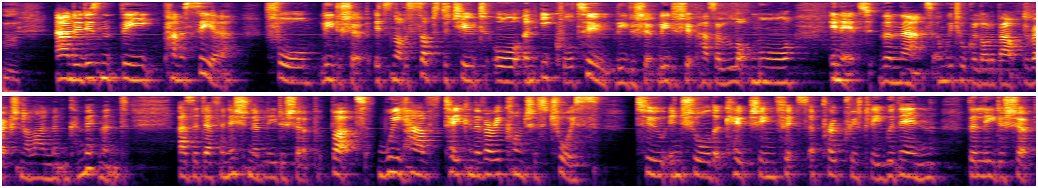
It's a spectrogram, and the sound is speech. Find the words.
Mm. And it isn't the panacea for leadership. It's not a substitute or an equal to leadership. Leadership has a lot more in it than that. And we talk a lot about direction, alignment, and commitment as a definition of leadership, but we have taken a very conscious choice to ensure that coaching fits appropriately within the leadership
